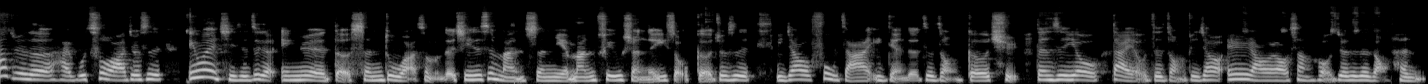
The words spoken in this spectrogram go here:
他觉得还不错啊，就是因为其实这个音乐的深度啊什么的，其实是蛮深也蛮 fusion 的一首歌，就是比较复杂一点的这种歌曲，但是又带有这种比较哎饶饶上口，就是这种很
